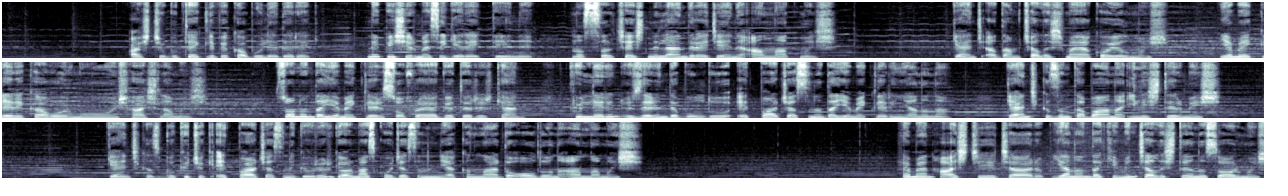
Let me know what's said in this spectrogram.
Aşçı bu teklifi kabul ederek ne pişirmesi gerektiğini, nasıl çeşnilendireceğini anlatmış. Genç adam çalışmaya koyulmuş. Yemekleri kavurmuş, haşlamış. Sonunda yemekleri sofraya götürürken küllerin üzerinde bulduğu et parçasını da yemeklerin yanına genç kızın tabağına iliştirmiş. Genç kız bu küçük et parçasını görür görmez kocasının yakınlarda olduğunu anlamış. Hemen haşçıyı çağırıp yanında kimin çalıştığını sormuş.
